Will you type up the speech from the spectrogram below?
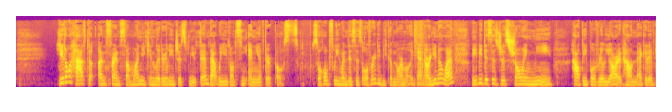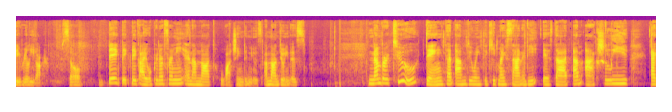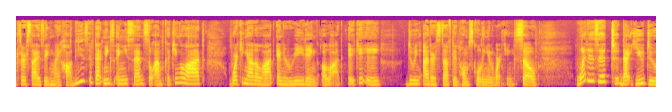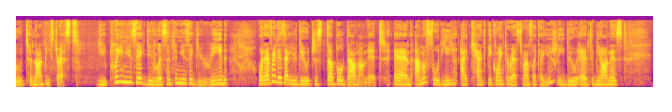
You don't have to unfriend someone. You can literally just mute them. That way you don't see any of their posts. So hopefully when this is over, they become normal again. Or you know what? Maybe this is just showing me how people really are and how negative they really are. So big, big, big eye opener for me, and I'm not watching the news. I'm not doing this. Number two thing that I'm doing to keep my sanity is that I'm actually exercising my hobbies, if that makes any sense. So I'm cooking a lot, working out a lot, and reading a lot, aka doing other stuff than homeschooling and working. So, what is it that you do to not be stressed? Do you play music? Do you listen to music? Do you read? whatever it is that you do, just double down on it. And I'm a foodie. I can't be going to restaurants like I usually do. And to be honest,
